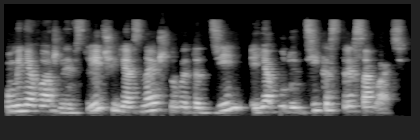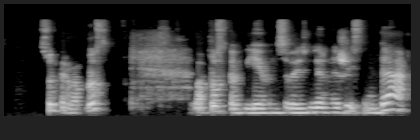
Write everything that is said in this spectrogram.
у меня важные встречи, я знаю, что в этот день я буду дико стрессовать. Супер вопрос. Вопрос, как я его называю, из мирной жизни. Да,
